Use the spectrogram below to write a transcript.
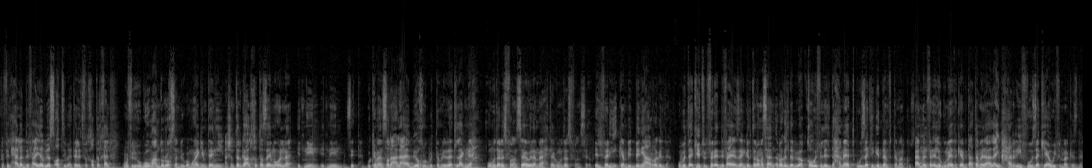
ففي الحالة الدفاعية بيسقط يبقى ثالث في الخط الخلفي. وفي الهجوم عنده الرخصة إنه يبقى مهاجم تاني عشان ترجع الخطة زي ما قلنا 2 2 6 وكمان صانع ألعاب بيخرج بالتمريرات الاجنحه ومدرس فرنساوي لما يحتاجوا مدرس فرنساوي. الفريق كان بيتبني على الراجل ده. وبالتأكيد في الفرق الدفاعية زي انجلترا مثلا الراجل ده بيبقى قوي في الالتحامات وذكي جدا في التمركز. أما الفرق الهجومية فكانت بتعتمد على لعيب حريف وذكي قوي في المركز ده.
